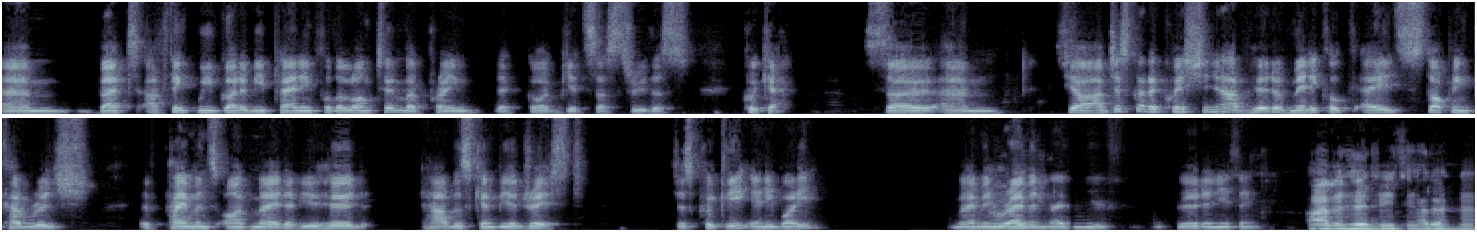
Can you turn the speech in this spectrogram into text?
Um, but I think we've got to be planning for the long term, but praying that God gets us through this quicker. So, um, so yeah, I've just got a question here. I've heard of medical aids stopping coverage if payments aren't made. Have you heard how this can be addressed? Just quickly, anybody? Maybe no, Raymond, maybe you've heard anything? I haven't heard anything. I don't know.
